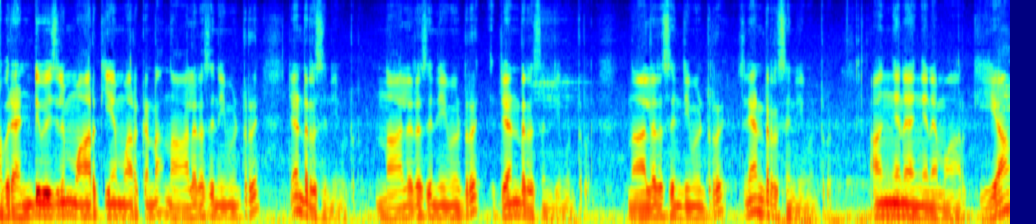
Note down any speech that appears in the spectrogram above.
അപ്പോൾ രണ്ട് പേജിലും മാർക്ക് ചെയ്യാൻ മറക്കണ്ട. നാലര സെന്റിമീറ്റർ രണ്ടര സെന്റിമീറ്റർ നാലര സെന്റിമീറ്റർ രണ്ടര സെന്റിമീറ്റർ നാലര സെന്റിമീറ്റർ രണ്ടര സെന്റിമീറ്റർ അങ്ങനെ അങ്ങനെ മാർക്ക് ചെയ്യാം.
